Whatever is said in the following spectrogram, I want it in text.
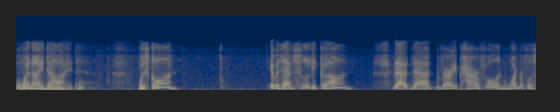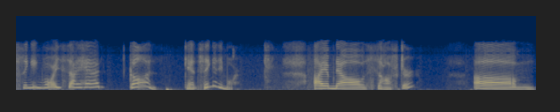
when I died was gone. It was absolutely gone. That that very powerful and wonderful singing voice I had, gone. Can't sing anymore. I am now softer, um,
